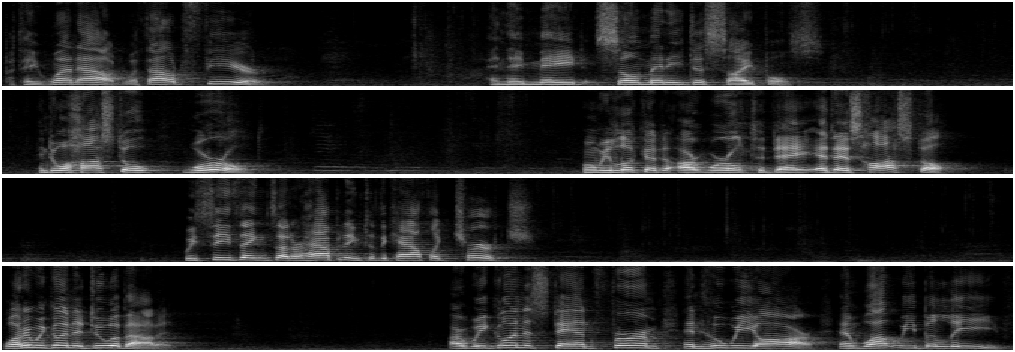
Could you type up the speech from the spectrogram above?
But they went out without fear and they made so many disciples into a hostile world. When we look at our world today, it is hostile. We see things that are happening to the Catholic Church. What are we going to do about it? Are we going to stand firm in who we are and what we believe?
